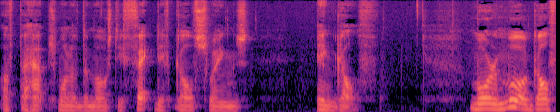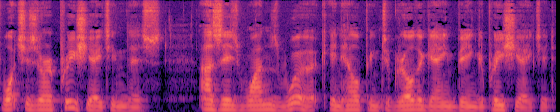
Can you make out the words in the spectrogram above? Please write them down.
of perhaps one of the most effective golf swings in golf. More and more golf watchers are appreciating this, as is Juan's work in helping to grow the game being appreciated.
